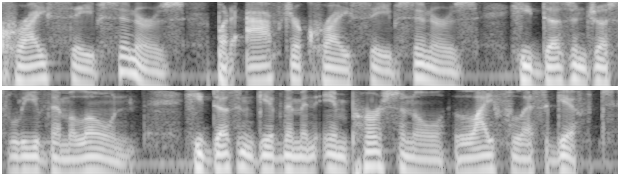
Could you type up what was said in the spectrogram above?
Christ saves sinners, but after Christ saves sinners, he doesn't just leave them alone. He doesn't give them an impersonal, lifeless gift.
